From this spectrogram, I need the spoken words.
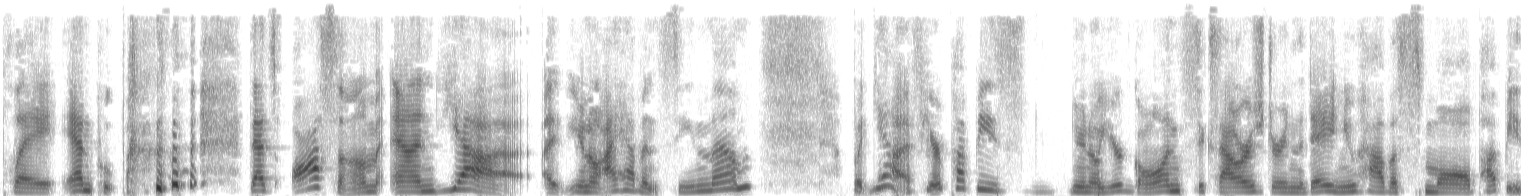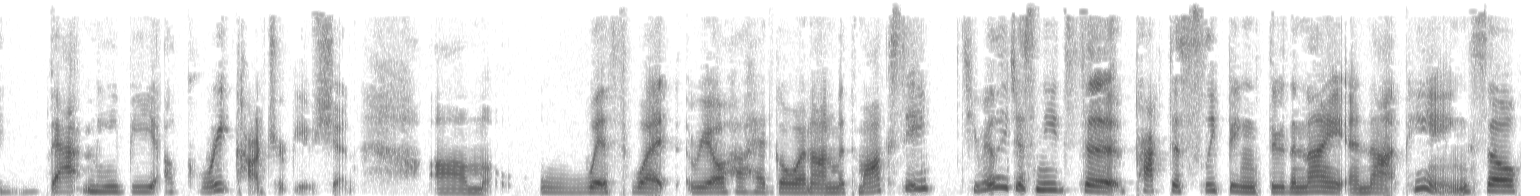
play, and poop. That's awesome. And yeah, I, you know, I haven't seen them. But yeah, if your puppy's, you know, you're gone six hours during the day and you have a small puppy, that may be a great contribution. Um, with what Rioja had going on with Moxie, she really just needs to practice sleeping through the night and not peeing. So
